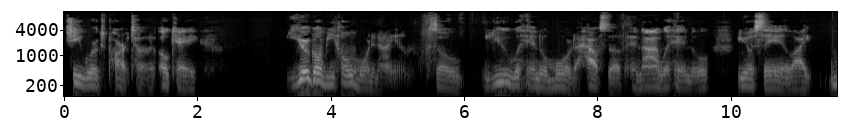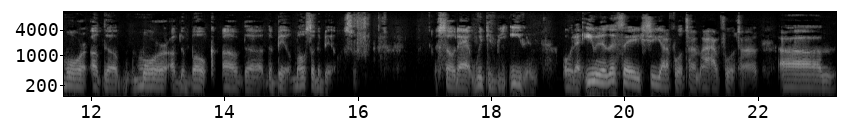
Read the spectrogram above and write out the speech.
she works part time. Okay, you're gonna be home more than I am, so you will handle more of the house stuff and I will handle, you know what I'm saying, like more of the more of the bulk of the the bill, most of the bills. So that we can be even. Or that even if let's say she got a full time, I have full time. Um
